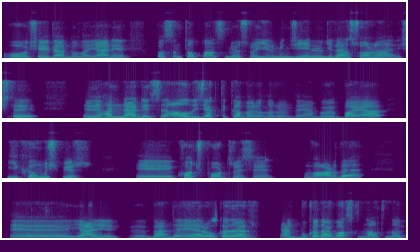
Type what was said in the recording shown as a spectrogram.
o şeyden dolayı. Yani basın toplantısı biliyorsun o 20. yenilgiden sonra işte e, hani neredeyse ağlayacaktı kameralar önünde. Yani böyle bayağı yıkılmış bir e, koç portresi vardı. E, yani e, ben de eğer o kadar yani bu kadar baskının altında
